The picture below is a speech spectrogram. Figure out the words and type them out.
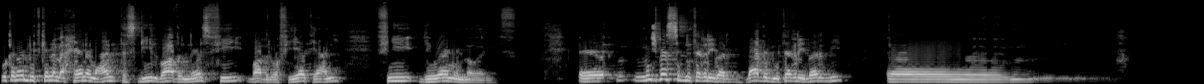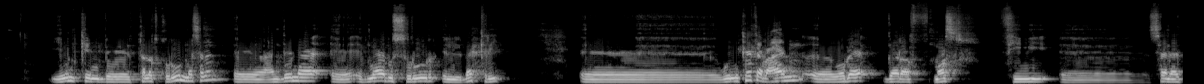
وكمان بيتكلم أحيانا عن تسجيل بعض الناس في بعض الوفيات يعني في ديوان المواريث. مش بس ابن تغري بردي بعد ابن تغري بردي يمكن بثلاث قرون مثلا عندنا ابن ابو السرور البكري واللي كتب عن وباء جرى في مصر في سنة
